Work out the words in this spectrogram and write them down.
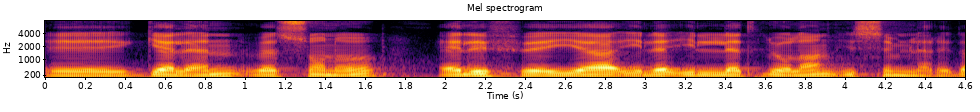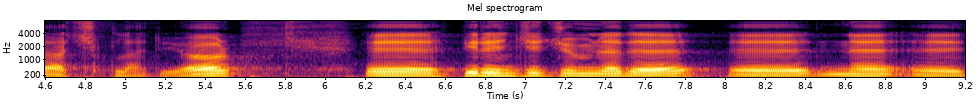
e, gelen ve sonu elif ve ya ile illetli olan isimleri de açıkla diyor. E, birinci cümlede e, ne e,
